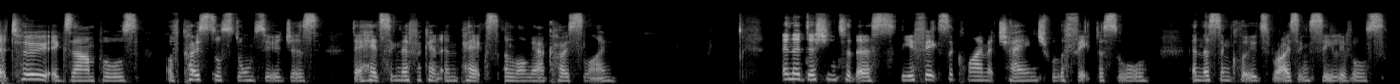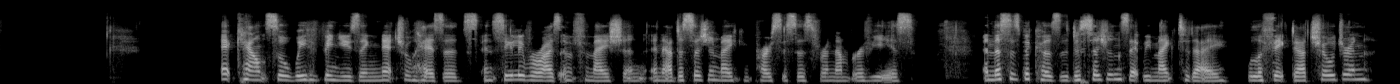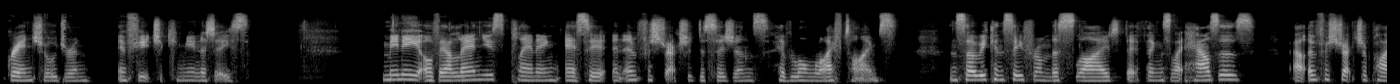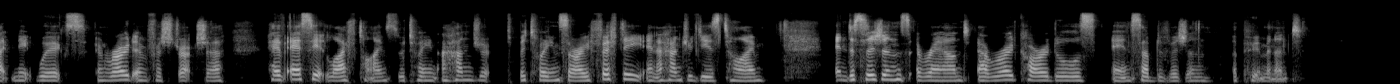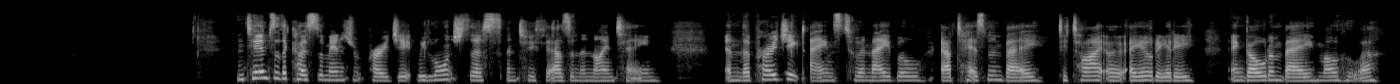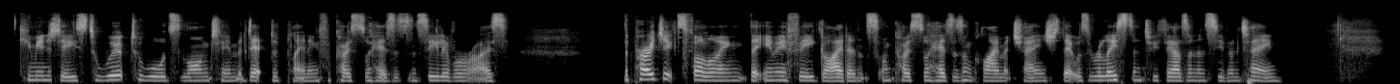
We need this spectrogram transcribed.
are two examples of coastal storm surges that had significant impacts along our coastline. In addition to this, the effects of climate change will affect us all, and this includes rising sea levels. At Council, we have been using natural hazards and sea level rise information in our decision-making processes for a number of years. And this is because the decisions that we make today will affect our children, grandchildren, and future communities. Many of our land use planning, asset and infrastructure decisions have long lifetimes. And so we can see from this slide that things like houses, our infrastructure pipe networks and road infrastructure have asset lifetimes between 100 between sorry 50 and 100 years time and decisions around our road corridors and subdivision are permanent. In terms of the Coastal Management Project, we launched this in 2019 and the project aims to enable our Tasman Bay, Te Tai o Aorere and Golden Bay Mohua communities to work towards long-term adaptive planning for coastal hazards and sea level rise. The project's following the MFE guidance on coastal hazards and climate change that was released in 2017.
